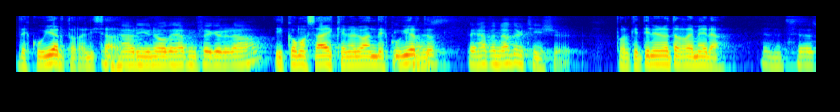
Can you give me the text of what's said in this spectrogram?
descubierto, realizado. how do you know they haven't figured it out? ¿Y cómo sabes que no lo han descubierto? Because they have another T-shirt, Porque tienen otra remera. and it says,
